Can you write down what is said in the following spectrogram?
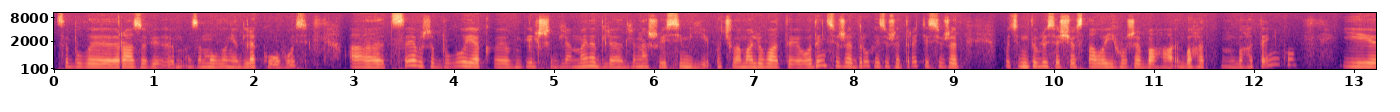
Це були разові замовлення для когось. А це вже було як е, більше для мене, для, для нашої сім'ї. Почала малювати один сюжет, другий сюжет, третій сюжет. Потім дивлюся, що стало їх бага- багатенько. І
